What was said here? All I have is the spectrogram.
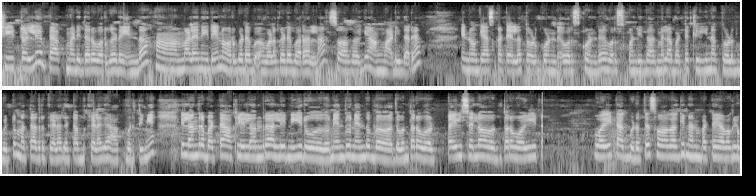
ಶೀಟಲ್ಲಿ ಪ್ಯಾಕ್ ಮಾಡಿದ್ದಾರೆ ಹೊರಗಡೆಯಿಂದ. ಮಳೆ ನೀರೇನು ಹೊರಗಡೆ ಒಳಗಡೆ ಬರಲ್ಲ. ಸೊ ಹಾಗಾಗಿ ಹಂಗೆ ಮಾಡಿದ್ದಾರೆ. ಇನ್ನು ಗ್ಯಾಸ್ ಕಟ್ಟೆ ಎಲ್ಲ ತೊಳ್ಕೊಂಡೆ, ಒರೆಸ್ಕೊಂಡೆ ಒರೆಸ್ಕೊಂಡಿದ್ದಾದ್ಮೇಲೆ ಆ ಬಟ್ಟೆ ಕ್ಲೀನಾಗಿ ತೊಳೆದ್ಬಿಟ್ಟು ಮತ್ತು ಅದ್ರ ಕೆಳಗೆ ಟಬ್ ಕೆಳಗೆ ಹಾಕ್ಬಿಡ್ತೀನಿ. ಇಲ್ಲಾಂದರೆ ಬಟ್ಟೆ ಹಾಕಲಿಲ್ಲ ಅಂದರೆ ಅಲ್ಲಿ ನೀರು ನೆಂದು ನೆಂದು ಬ, ಅದು ಒಂಥರ ಟೈಲ್ಸ್ ಎಲ್ಲ ಒಂಥರ ವೈಟ್ ವೈಟ್ ಆಗಿಬಿಡುತ್ತೆ. ಸೊ ಹಾಗಾಗಿ ನಾನು ಬಟ್ಟೆ ಯಾವಾಗಲೂ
